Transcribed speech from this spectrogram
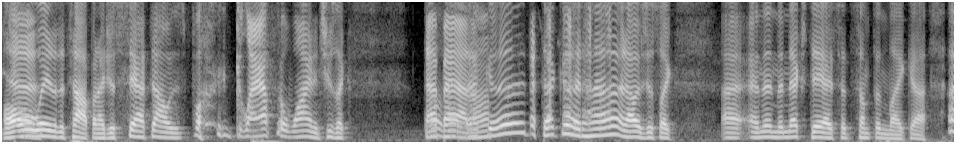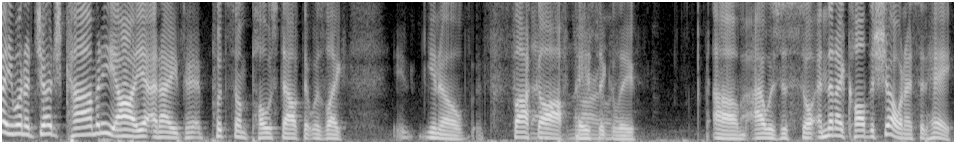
all the way to the top. And I just sat down with this fucking glass of wine, and she was like, That "Oh, bad, that, huh?" good, that good, huh?" And I was just like. Uh, and then the next day, I said something like, uh, "Oh, you want to judge comedy? Oh, yeah." And I put some post out that was like, you know, fuck That's off, gnarly. basically. Um, I was just so, and then I called the show and I said, "Hey,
